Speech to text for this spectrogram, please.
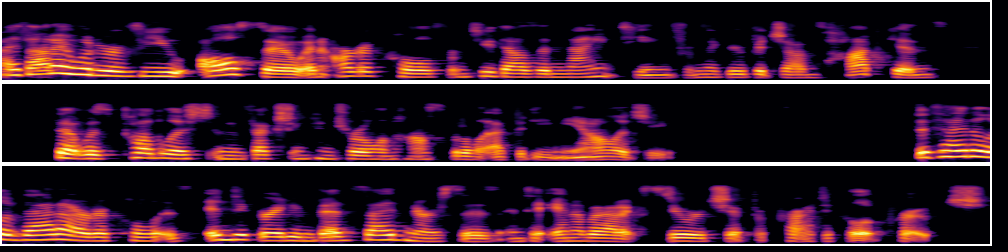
I thought I would review also an article from 2019 from the group at Johns Hopkins that was published in Infection Control and Hospital Epidemiology. The title of that article is Integrating Bedside Nurses into Antibiotic Stewardship, a Practical Approach.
